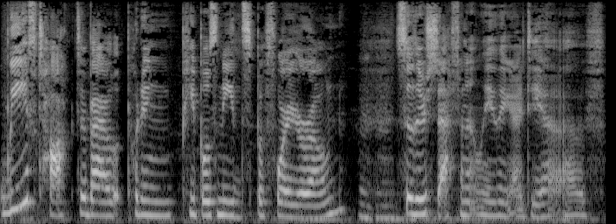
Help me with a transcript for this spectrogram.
We've talked about putting people's needs before your own. So there's definitely the idea of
